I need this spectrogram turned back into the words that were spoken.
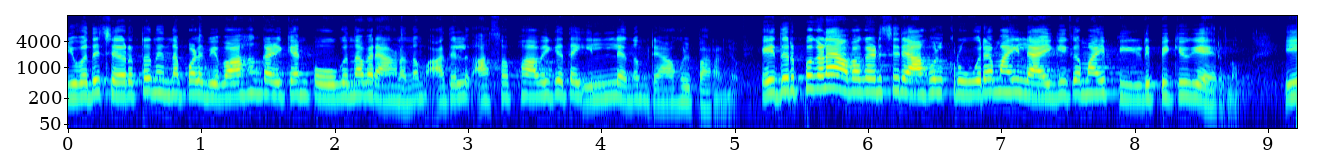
യുവതി ചെറുത്തു നിന്നപ്പോൾ വിവാഹം കഴിക്കാൻ പോകുന്നവരാണെന്നും അതിൽ അസ്വാഭാവികത ഇല്ലെന്നും രാഹുൽ പറഞ്ഞു. എതിർപ്പുകളെ അവഗണിച്ച് രാഹുൽ ക്രൂരമായി ലൈംഗികമായി പീഡിപ്പിക്കുകയായിരുന്നു. ഈ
